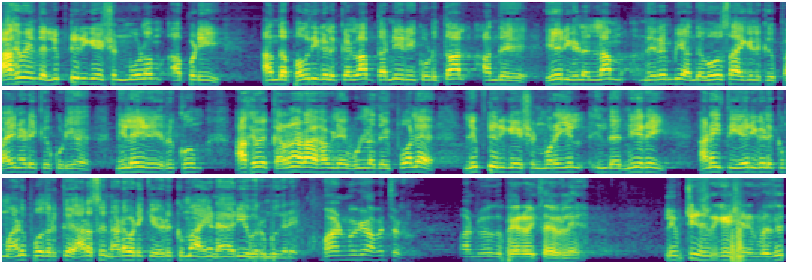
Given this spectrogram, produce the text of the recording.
ஆகவே இந்த லிஃப்ட் இரிகேஷன் மூலம் அப்படி அந்த பகுதிகளுக்கெல்லாம் தண்ணீரை கொடுத்தால் அந்த ஏரிகள் எல்லாம் நிரம்பி அந்த விவசாயிகளுக்கு பயனடைக்கக்கூடிய நிலையில் இருக்கும். ஆகவே கர்நாடகாவிலே உள்ளதைப் போல லிஃப்ட் இரிகேஷன் முறையில் இந்த நீரை அனைத்து ஏரிகளுக்கும் அனுப்புவதற்கு அரசு நடவடிக்கை எடுக்குமா என அறிய விரும்புகிறேன். மாண்புமிகு அமைச்சர். மாண்புமிகு பேரவைத் தலைவர்களே லிப்ட் இரிகேஷன் என்பது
